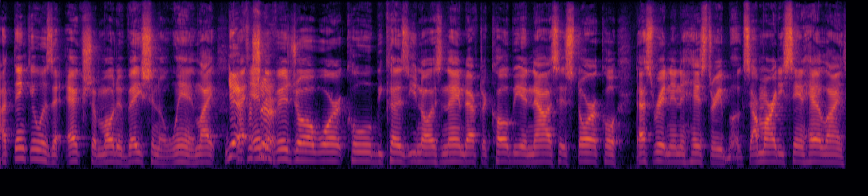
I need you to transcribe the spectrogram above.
I think it was an extra motivation to win. Like Yeah, that for sure. individual award, cool because you know it's named after Kobe and now it's historical. That's written in the history books. I'm already seeing headlines.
